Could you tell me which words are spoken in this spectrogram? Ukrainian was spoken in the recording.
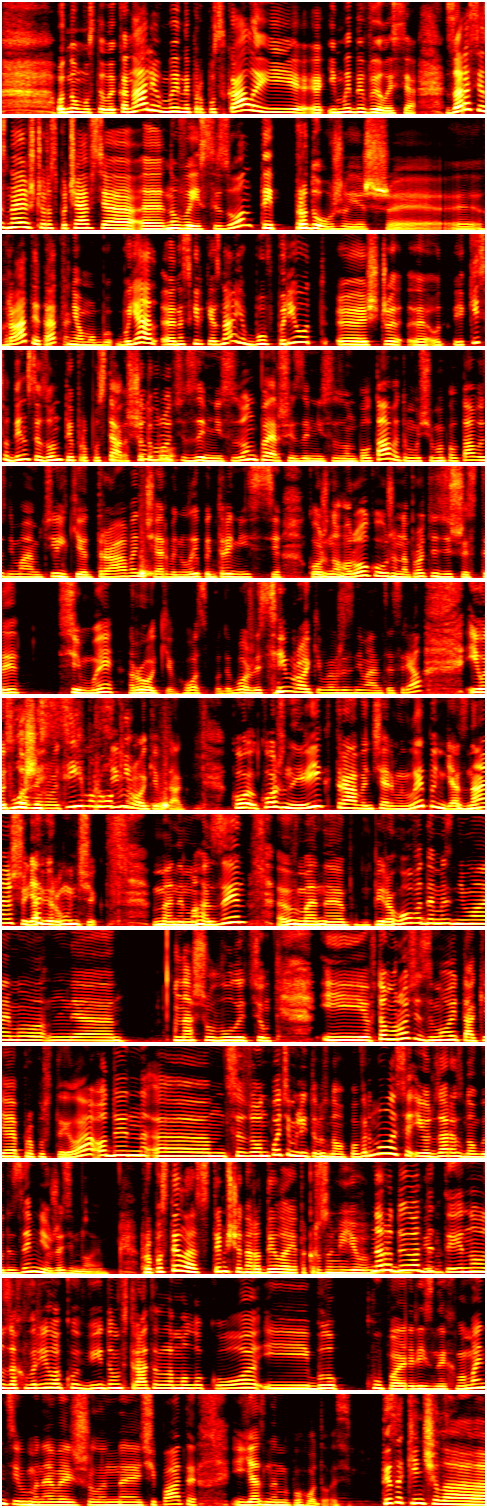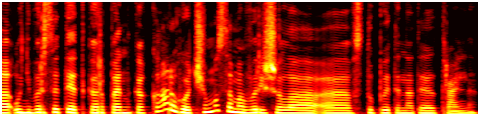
одному з телеканалів ми не пропускали і і ми дивилися. Зараз я знаю, що розпочався е, новий сезон. Ти продовжуєш е, е, грати так, так в ньому. Бо я наскільки я знаю, був період, що якийсь один сезон ти пропустила. Так, що в цьому році зимній сезон, перший зимній сезон Полтави, тому що ми Полтаву знімаємо тільки травень, червень, липень, три місяці кожного року, вже на протязі шести Сіми років, господи, боже, сім років ми вже знімаємо цей серіал. І ось Боже, році... сім років Сім років, так. Ко- Кожний рік, травень, червень, липень, я знаю, що я вірунчик. В мене магазин, в мене пірогово, де ми знімаємо. Е- Нашу вулицю. І в тому році зимою так я пропустила один е, сезон, потім літом знову повернулася, і от зараз знову буде зимній вже зі мною. Пропустила з тим, що народила, я так розумію. Народила дитину, дитину захворіла ковідом, втратила молоко і було. Купа різних моментів мене вирішили не чіпати, і я з ними погодилась. Ти закінчила університет Карпенка Карго. Чому саме вирішила е, вступити на театральне?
